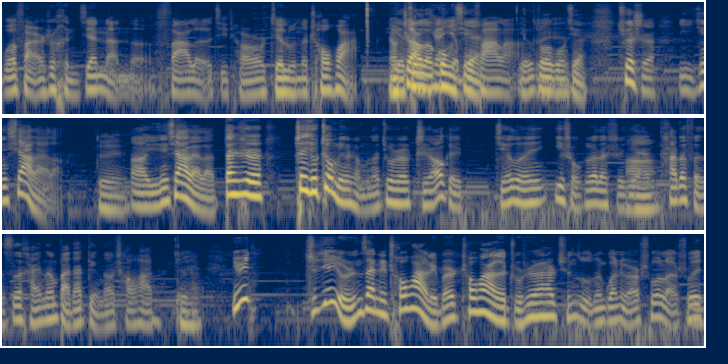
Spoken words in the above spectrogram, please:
我反而是很艰难的发了几条杰伦的超话，然后也做了这两天也贡献不发了，也做了贡献。确实已经下来了对，啊，已经下来了。但是这就证明什么呢？就是只要给杰伦一首歌的时间，啊他的粉丝还能把他顶到超话对。因为直接有人在那超话里边，超话的主持人还是群组的管理员说了，说嗯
